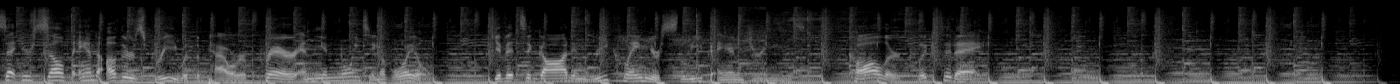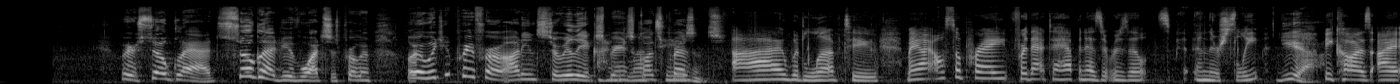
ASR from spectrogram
Set yourself and others free with the power of prayer and the anointing of oil. Give it to God and reclaim your sleep and dreams. Call or click today. We're so glad, so glad you've watched this program. Laura, would you pray for our audience to really experience God's to. presence? I would love to. May I also pray for that to happen as it results in their sleep? Yeah. Because I,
